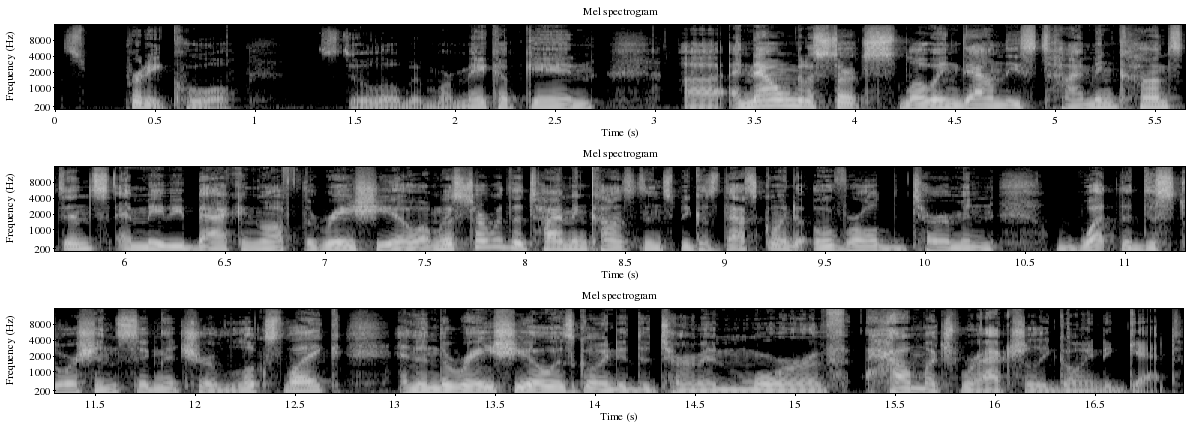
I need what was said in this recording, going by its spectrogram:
It's pretty cool. Let's do a little bit more makeup gain. Uh, and now I'm going to start slowing down these timing constants and maybe backing off the ratio. I'm going to start with the timing constants because that's going to overall determine what the distortion signature looks like. And then the ratio is going to determine more of how much we're actually going to get.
